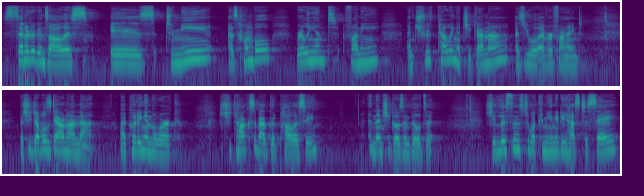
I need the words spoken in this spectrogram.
Senator Gonzales is, to me, as humble, brilliant, funny, and truth-telling a Chicana as you will ever find. But she doubles down on that by putting in the work. She talks about good policy, and then she goes and builds it. She listens to what community has to say,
